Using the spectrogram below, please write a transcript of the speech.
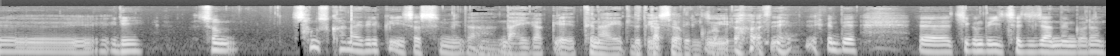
학생들이 좀 성숙한 아이들이 꽤 있었습니다. 음. 나이가 꽤 든 아이들도 있었고요. 네. 근데 에, 지금도 잊혀지지 않는 거는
